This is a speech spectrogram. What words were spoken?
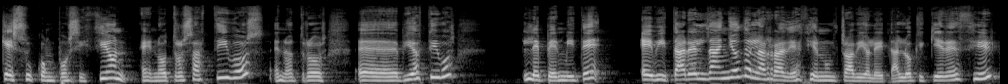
que su composición en otros activos, en otros eh, bioactivos, le permite evitar el daño de la radiación ultravioleta, lo que quiere decir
